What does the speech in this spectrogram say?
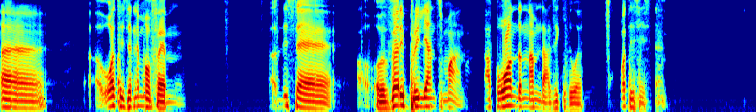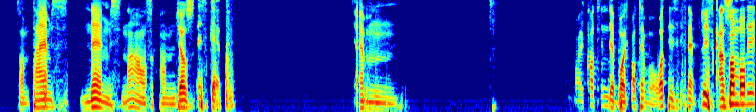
uh, what is the name of um, this uh, very brilliant man that won the Nnamdi Azikiwe? What is his name? Sometimes names now can just escape. Um, boycotting the boycottable. What is his name? Please, can somebody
